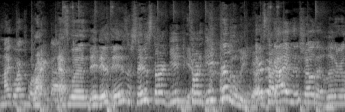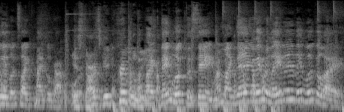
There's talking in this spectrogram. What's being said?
Michael Rapaport right. guy. That's when It is. It is. It is start getting. It Yeah. started getting criminally. There's it, a start- guy in the show that literally looks like Michael Rapaport. it starts getting criminally. Like they look the same. I'm like, dang, are they related? They look alike.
